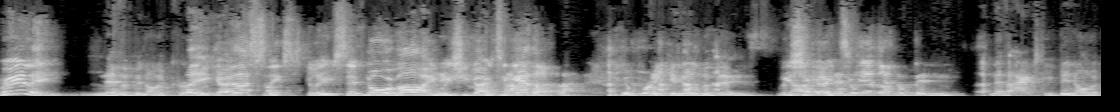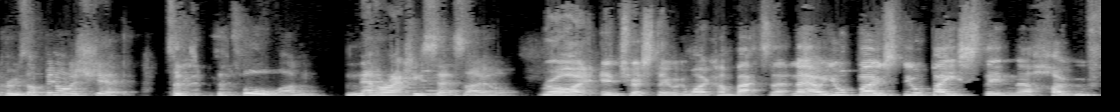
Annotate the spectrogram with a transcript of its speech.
really never been on a cruise. There you go. That's an exclusive. Nor have I. We should go together. You're breaking all the news. we no, should go never, together. Never been, never actually been on a cruise. I've been on a ship to, to tour one. Never actually set sail. Right, interesting. We might come back to that. Now, you're based you're based in uh, Hove.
